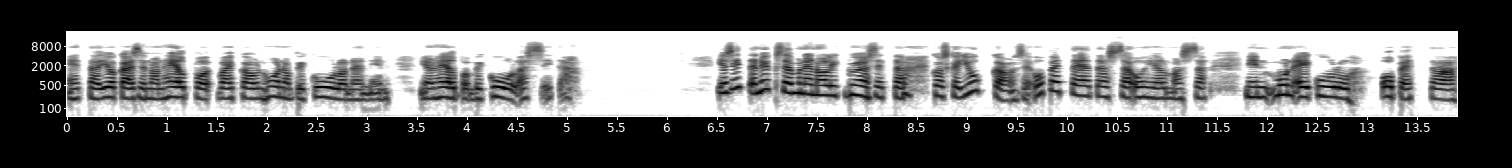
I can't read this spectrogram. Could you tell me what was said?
että jokaisen on helppo, vaikka on huonompi kuulonen, niin, niin on helpompi kuulla sitä. Ja sitten yksi semmoinen oli myös, että koska Jukka on se opettaja tässä ohjelmassa, niin mun ei kuulu opettaa.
